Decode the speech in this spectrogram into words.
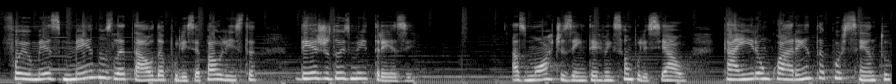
foi o mês menos letal da Polícia Paulista desde 2013. As mortes em intervenção policial caíram 40%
